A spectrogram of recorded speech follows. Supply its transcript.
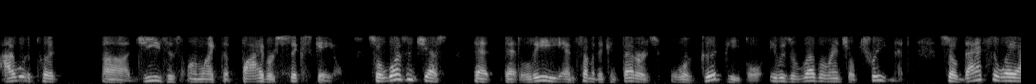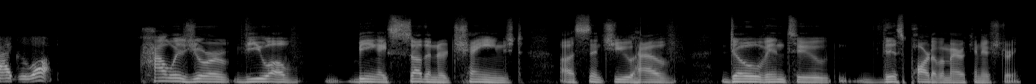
I would have put uh, Jesus on like the five or six scale. So it wasn't just that that Lee and some of the Confederates were good people; it was a reverential treatment. So that's the way I grew up. How is your view of being a Southerner changed uh, since you have dove into this part of American history?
